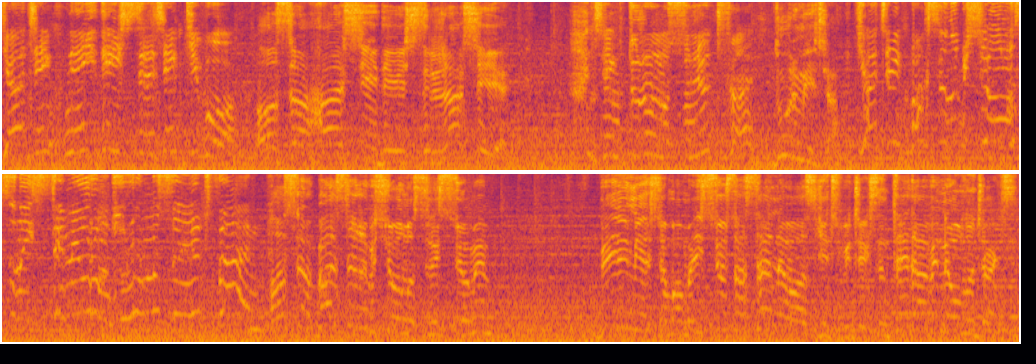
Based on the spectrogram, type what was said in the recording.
Ya Cenk neyi değiştirecek ki bu? Azra her şeyi değiştirir, her şeyi. Cenk durur musun lütfen? Durmayacağım. Ya Cenk bak sana bir şey olmasını istemiyorum. Durur musun lütfen? Azra ben sana bir şey olmasını istiyor muyum? Benim yaşamamı istiyorsan sen de vazgeçmeyeceksin. Tedavi ne olacaksın?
